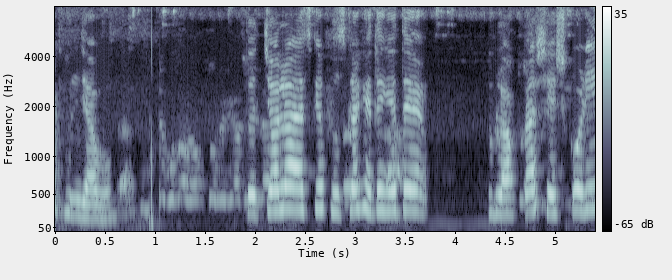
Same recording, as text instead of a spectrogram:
এখন যাব। তো চলো আজকে ফুচকা খেতে খেতে ব্লগটা শেষ করি।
